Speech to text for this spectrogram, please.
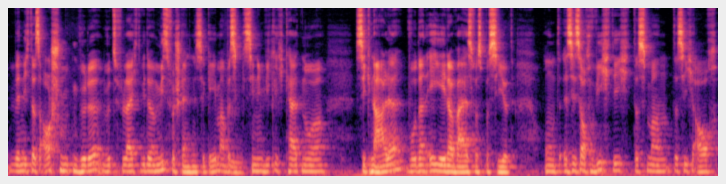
wenn ich das ausschmücken würde, würde es vielleicht wieder Missverständnisse geben, aber es mhm. sind in Wirklichkeit nur Signale, wo dann eh jeder weiß, was passiert. Und es ist auch wichtig, dass man, dass ich auch,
